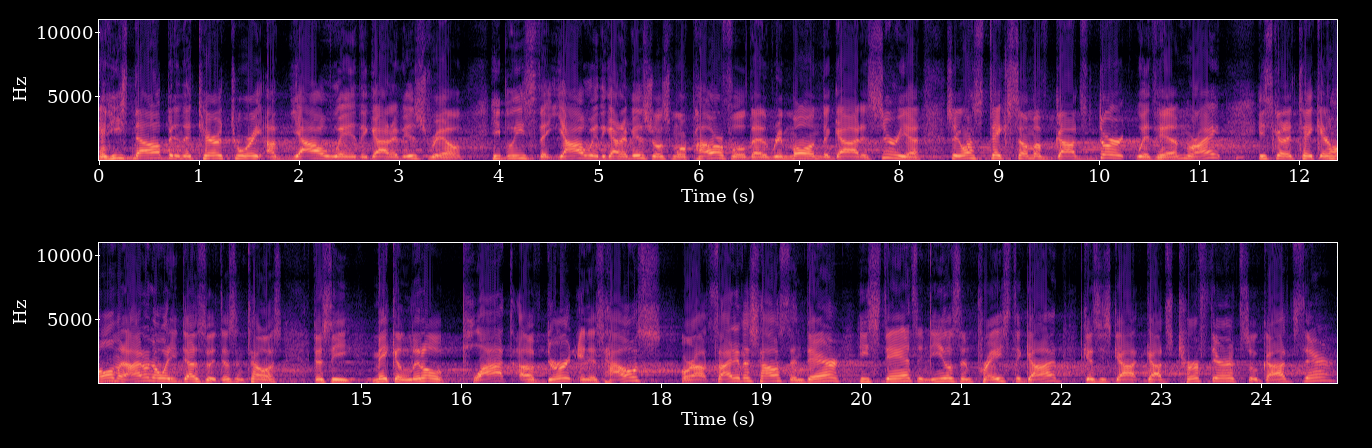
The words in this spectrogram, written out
And he's now been in the territory of Yahweh, the God of Israel. He believes that Yahweh, the God of Israel, is more powerful than Rimmon, the God of Syria. So he wants to take some of God's dirt with him, right? He's going to take it home. And I don't know what he does with it. It doesn't tell us. Does he make a little plot of dirt in his house or outside of his house? And there he stands and kneels and prays to God because he's got God's turf there, so God's there?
